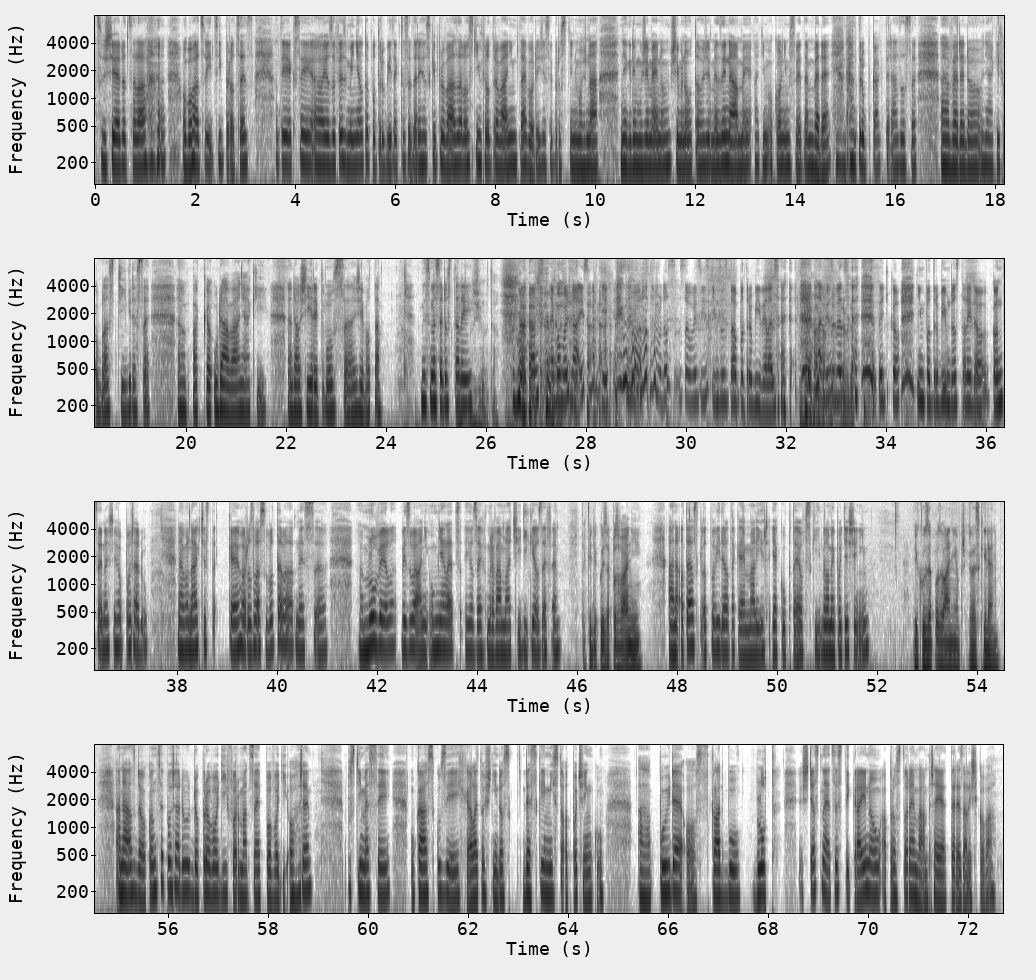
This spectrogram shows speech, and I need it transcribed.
což je docela obohacující proces. A ty, jak si eh, Josefe zmínil to potrubí, tak to se tady hezky provázalo s tím filtrováním té vody, že si prostě možná někdy můžeme jenom všimnout toho, že mezi námi a tím okolním světem vede nějaká trubka, která zase eh, vede do nějakých oblastí, kde se eh, pak udává nějaký další rytmus života. My jsme se dostali života. konce, nebo možná i smrti. ono tam dost souvisí s tím, co z toho potrubí vyleze. Ale my jsme se teďko tím potrubím dostali do konce našeho pořadu. Na vlnách Českého rozhlasu Vltava dnes eh, mluvil vizuální umělec Josef Mrvá mladší. Díky Josefe. Taky děkuji za pozvání. A na otázky odpovídal také malíř Jakub Tajovský. Bylo mi potěšením. Děkuji za pozvání a přeji hezký den. A nás do konce pořadu doprovodí formace Povodí o hře. Pustíme si ukázku z jejich letošní desky Místo odpočinku a půjde o skladbu Blud. Šťastné cesty krajinou a prostorem vám přeje Tereza Lišková.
